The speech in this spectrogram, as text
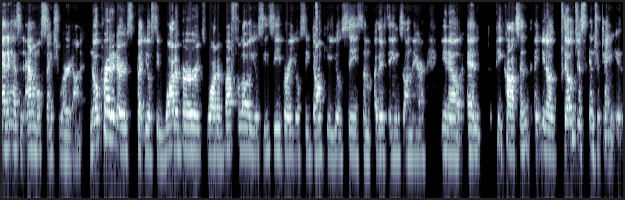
and it has an animal sanctuary on it. No predators, but you'll see water birds, water buffalo, you'll see zebra, you'll see donkey, you'll see some other things on there, you know, and peacocks, and you know, they'll just entertain you.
